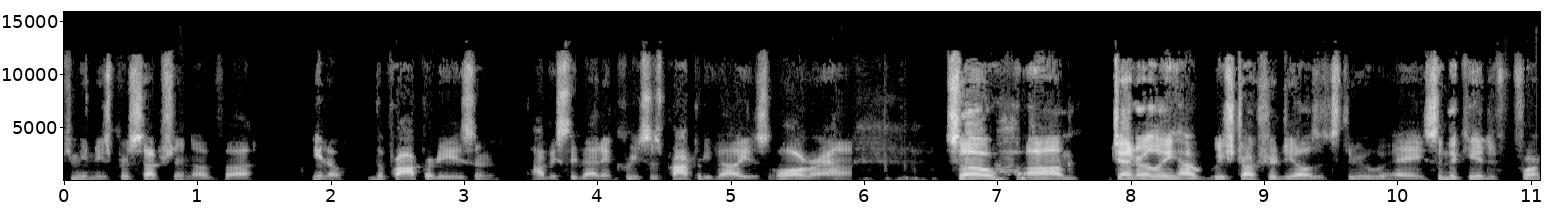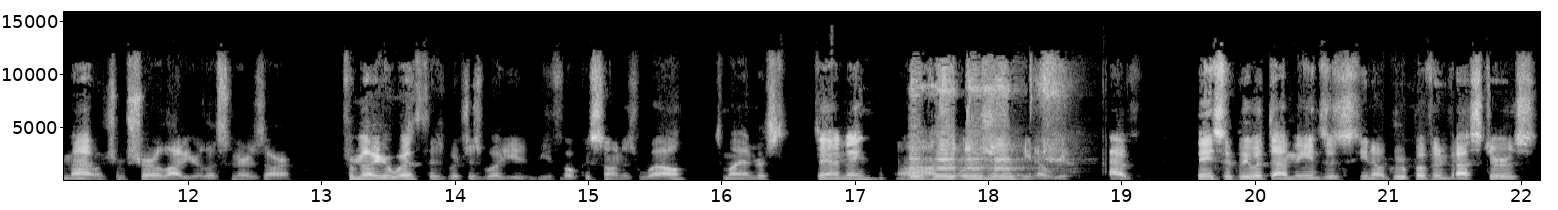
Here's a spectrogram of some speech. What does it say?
community's perception of uh, you know the properties and obviously that increases property values all around. So um, generally how we structure deals it's through a syndicated format which i'm sure a lot of your listeners are familiar with is which is what you, you focus on as well to my understanding um, mm-hmm, which mm-hmm. you know we have basically what that means is you know a group of investors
